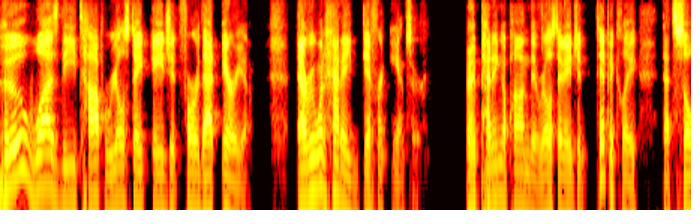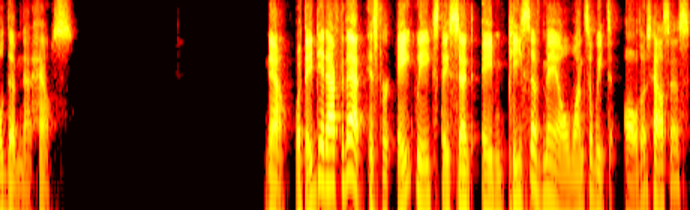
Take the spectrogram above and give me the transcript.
who was the top real estate agent for that area. Everyone had a different answer depending upon the real estate agent typically that sold them that house. Now, what they did after that is for eight weeks, they sent a piece of mail once a week to all those houses.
